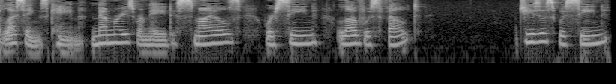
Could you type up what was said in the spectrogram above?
blessings came, memories were made, smiles were seen, love was felt. Jesus was seen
